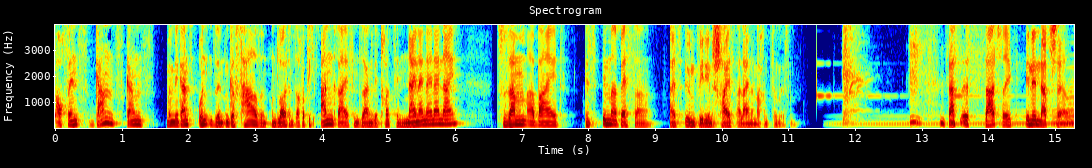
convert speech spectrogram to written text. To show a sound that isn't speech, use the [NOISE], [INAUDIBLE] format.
Auch wenn es ganz, ganz, wenn wir ganz unten sind und Gefahr sind und Leute uns auch wirklich angreifen, sagen wir trotzdem, nein, nein, nein, nein, nein. Zusammenarbeit ist immer besser, als irgendwie den Scheiß alleine machen zu müssen. Das ist Star Trek in a nutshell.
